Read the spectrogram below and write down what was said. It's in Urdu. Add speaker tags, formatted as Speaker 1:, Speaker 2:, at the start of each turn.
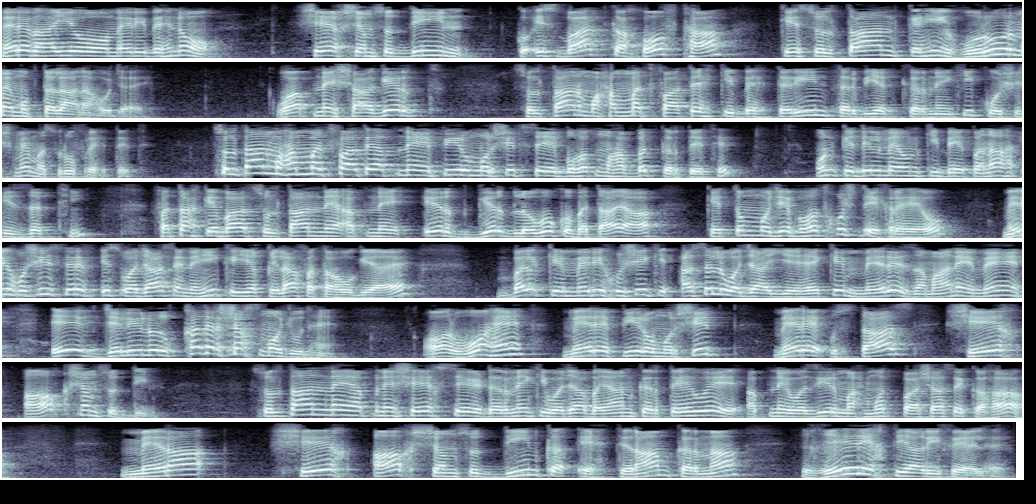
Speaker 1: میرے بھائیوں، میری بہنوں، شیخ شمس الدین کو اس بات کا خوف تھا کہ سلطان کہیں غرور میں مبتلا نہ ہو جائے۔ وہ اپنے شاگرد سلطان محمد فاتح کی بہترین تربیت کرنے کی کوشش میں مصروف رہتے تھے۔ سلطان محمد فاتح اپنے پیر و مرشد سے بہت محبت کرتے تھے۔ ان کے دل میں ان کی بے پناہ عزت تھی۔ فتح کے بعد سلطان نے اپنے ارد گرد لوگوں کو بتایا کہ تم مجھے بہت خوش دیکھ رہے ہو۔ میری خوشی صرف اس وجہ سے نہیں کہ یہ قلعہ فتح ہو گیا ہے، بلکہ میری خوشی کی اصل وجہ یہ ہے کہ میرے زمانے میں ایک جلیل القدر شخص موجود ہیں۔ اور وہ ہیں میرے پیر و مرشد، میرے استاذ شیخ آق شمس الدین۔ سلطان نے اپنے شیخ سے ڈرنے کی وجہ بیان کرتے ہوئے اپنے وزیر محمود پاشا سے کہا، میرا شیخ آخ شمس الدین کا احترام کرنا غیر اختیاری فعل ہے۔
